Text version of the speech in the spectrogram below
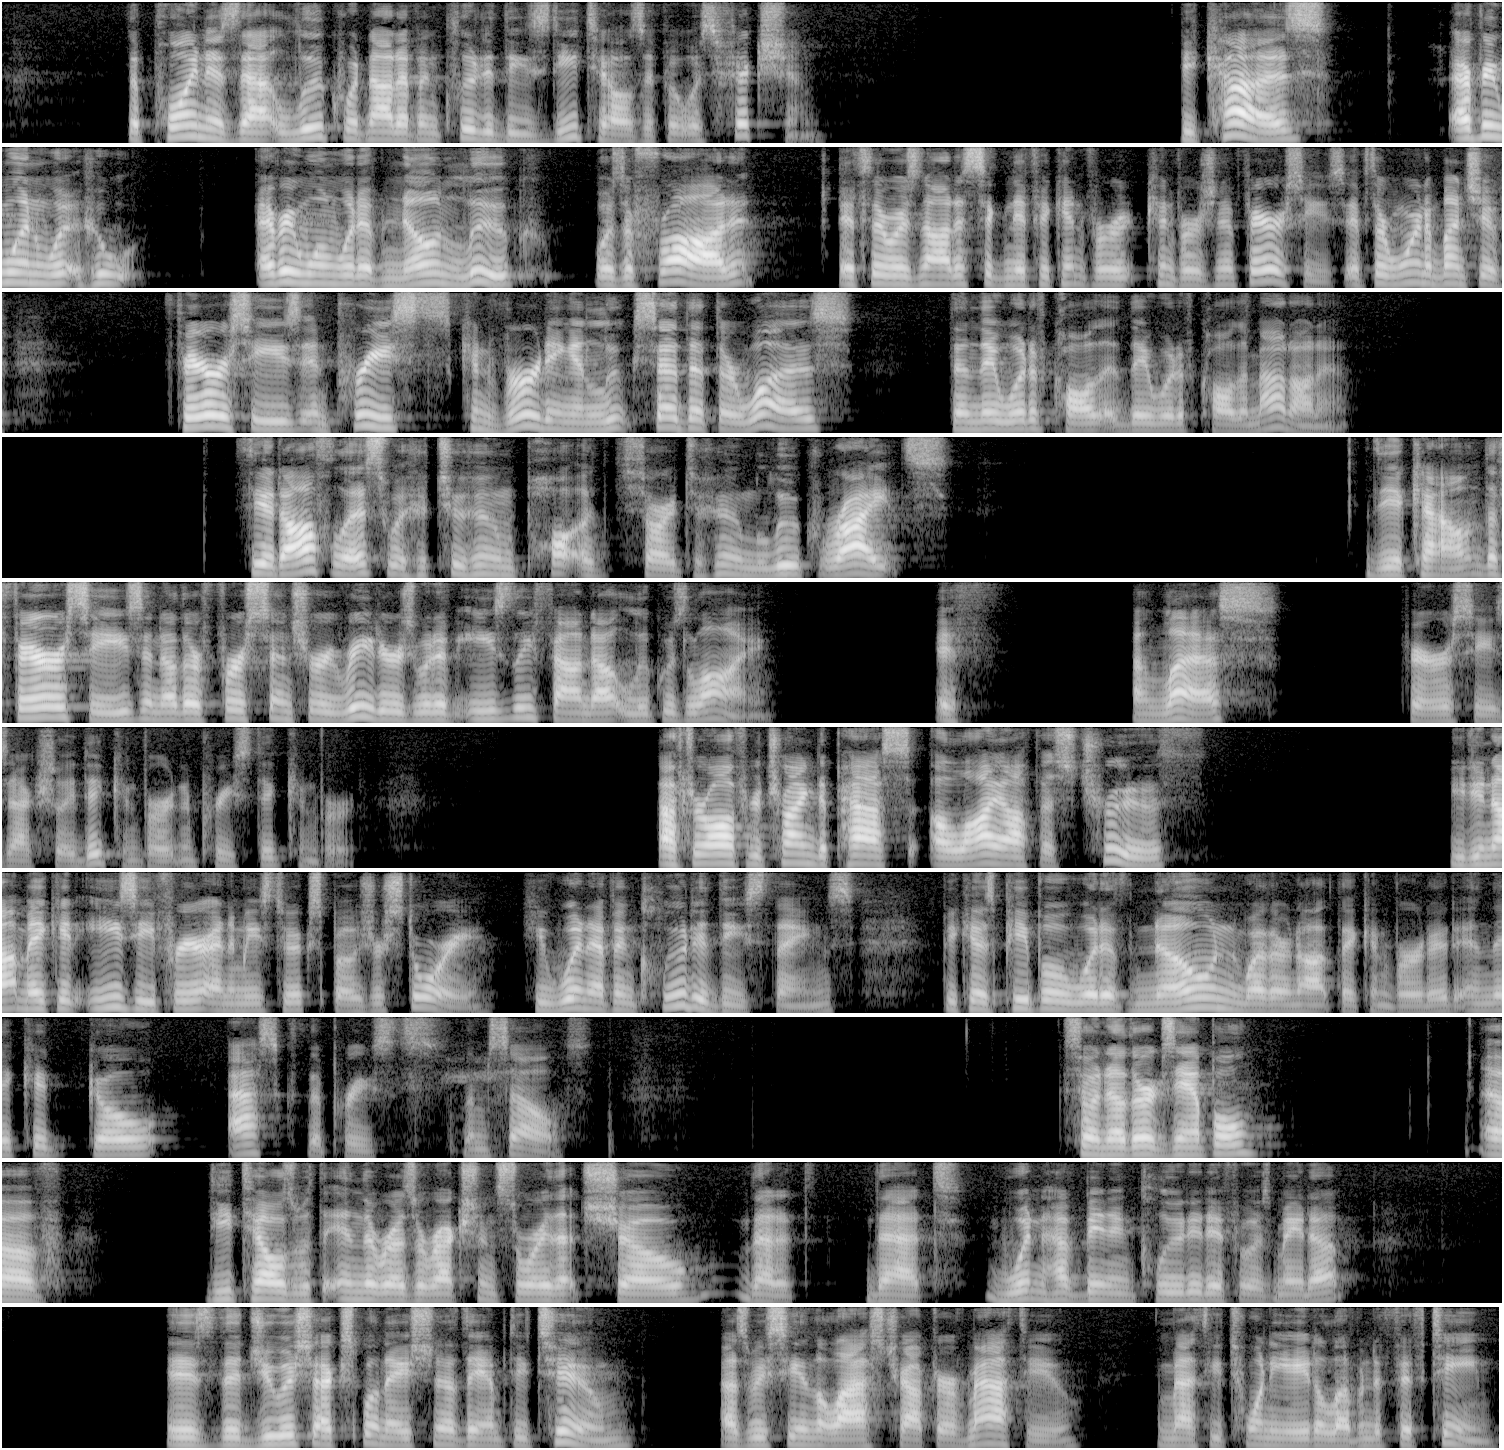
The point is that Luke would not have included these details if it was fiction. Because everyone who everyone would have known Luke was a fraud if there was not a significant conversion of Pharisees. If there weren't a bunch of Pharisees and priests converting and Luke said that there was, then they would have called, they would have called him out on it. Theodophilus, to whom, Paul, uh, sorry, to whom Luke writes the account, the Pharisees and other first century readers would have easily found out Luke was lying, if unless Pharisees actually did convert and priests did convert. After all, if you're trying to pass a lie off as truth, you do not make it easy for your enemies to expose your story. He wouldn't have included these things because people would have known whether or not they converted and they could go ask the priests themselves. So, another example of details within the resurrection story that show that it, that wouldn't have been included if it was made up is the Jewish explanation of the empty tomb, as we see in the last chapter of Matthew, in Matthew 28 11 to 15.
